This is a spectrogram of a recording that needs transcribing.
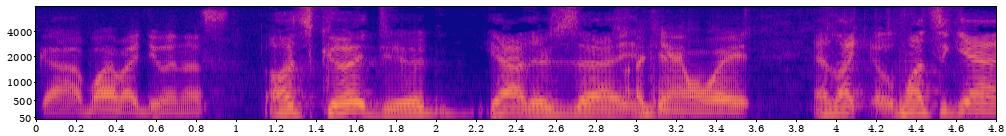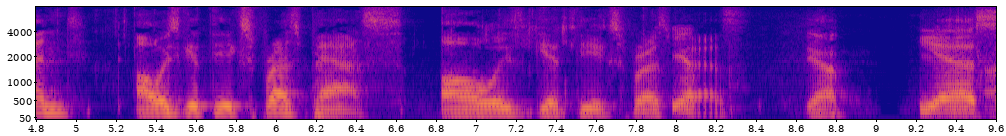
god, why am I doing this? Oh, it's good, dude. Yeah, there's uh, I can't wait. And like once again, always get the express pass. Always get the express Yep. pass. Yep. Yes.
